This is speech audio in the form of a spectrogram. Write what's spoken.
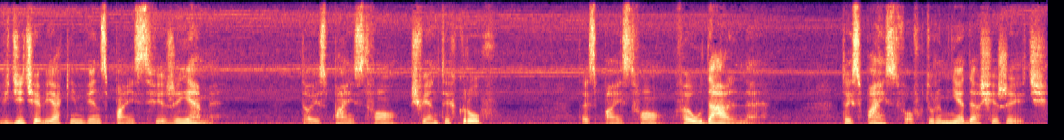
Widzicie, w jakim więc państwie żyjemy? To jest państwo świętych krów. To jest państwo feudalne. To jest państwo, w którym nie da się żyć.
